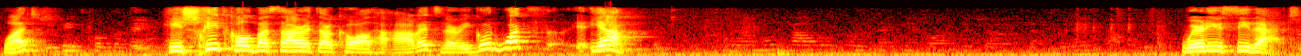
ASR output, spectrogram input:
What? He shchit kol basar et arko al haaretz. Very good. What's yeah? Where do you see that?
